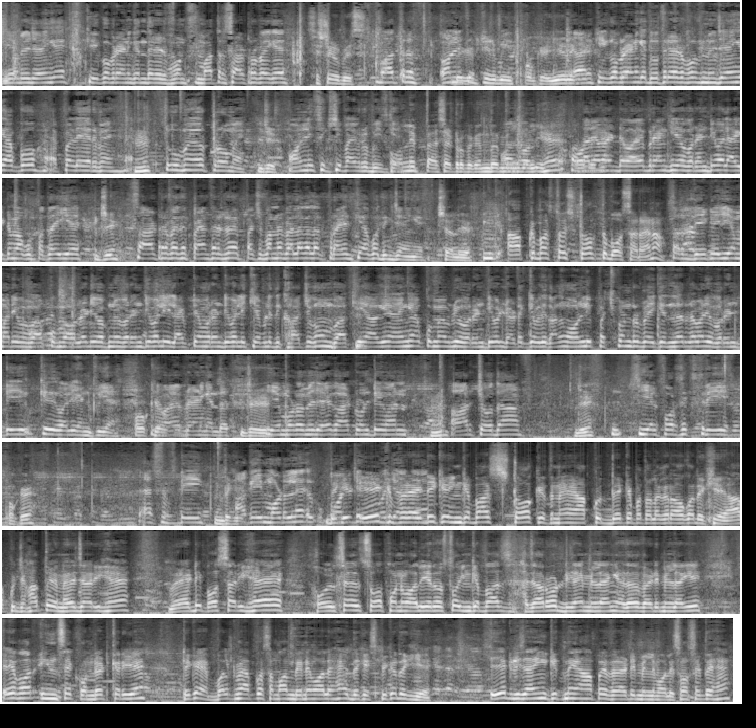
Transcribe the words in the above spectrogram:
ये मिल जाएँगे कीको ब्रांड के अंदर एयरफोन मात्र साठ रुपए के। सिक्सटी रुपीज़ मात्र ओनली। फिफ्टी रुपीज़ ओके ये कीको ब्रांड के दूसरे एयरफोन मिल जाएँगे आपको एप्पल एयर में टू में और प्रो में। जी। ओनली सिक्सटी फाइव रुपीज़ के। ओनली पैंसठ रुपए के अंदर मिलने वाली है। और सारे हमारे देखिए, ब्रांड की जो वारंटी वाले आइटम आपको पता ही है जी। साठ रुपए से पैंसठ रुपए पचपन रुपए अलग अलग प्राइस के आपको दिख जाएँगे। चलिए। आपके पास तो स्टॉक तो बहुत सारा है ना? सर देख लीजिए हमारी आपको मैं ऑलरेडी अपनी वारंटी वाली लाइफ टाइम वारंटी वाली केबल दिखा चुका हूँ। बाकी आगे आएँगे आपको मैं अपनी वारंटी वाली डाटा केबल दिखा दूँगा। ओनली पचपन रुपए के अंदर हमारी वारंटी के वाली एंट्री है ब्रांड के अंदर। ये मॉडल मिल जाएगा आर ट्वेंटी वन आर चौदह जी। C L four six three okay S fifty आगे मॉडल है देखिए एक वैरायटी के इनके पास स्टॉक कितने हैं आपको देख के पता लग रहा होगा। देखिए आपको जहाँ तक नज़र जा रही है वैरायटी बहुत सारी है। होलसेल शॉप होने वाली है दोस्तों इनके पास हज़ारों डिज़ाइन मिल जाएँगे हज़ारों वैरायटी मिल जाएगी। एक बार इनसे कॉन्टेक्ट करिए ठीक है? बल्क में आपको सामान देने वाले हैं। देखिए स्पीकर देखिए एक डिज़ाइन की कितने यहाँ पे वैरायटी मिलने वाली समझ सकते हैं?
